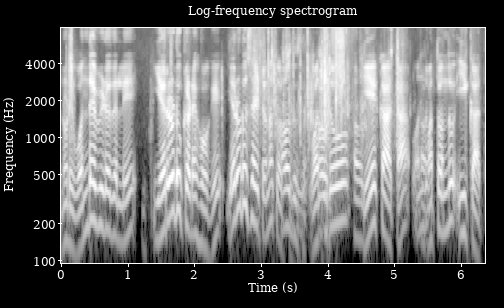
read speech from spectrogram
ನೋಡಿ ಒಂದೇ ವಿಡಿಯೋದಲ್ಲಿ ಎರಡು ಕಡೆ ಹೋಗಿ ಎರಡು ಸೈಟ್ ಅನ್ನ ಒಂದು ಏಕಾತ ಖಾತ ಒಂದು ಮತ್ತೊಂದು ಈ ಖಾತ.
